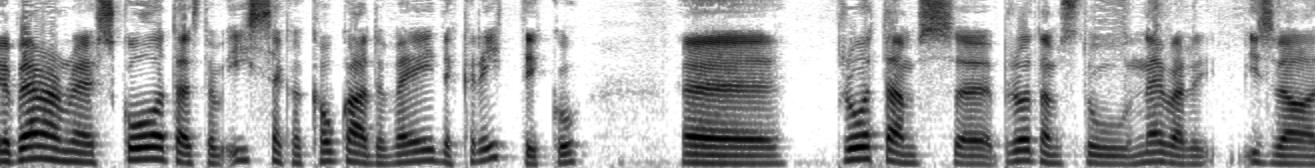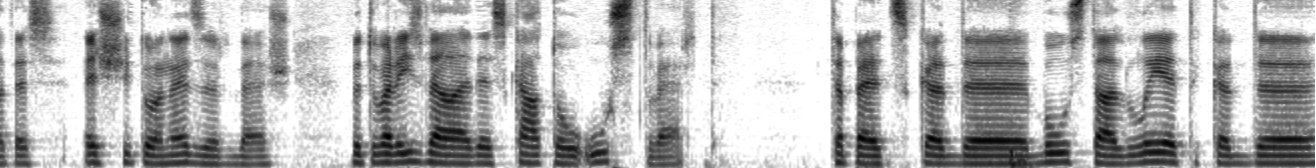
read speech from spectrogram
Jo, piemēram, ja skolotājs tev izsaka kaut kāda veida kritiku, e, protams, e, protams, tu nevari izvēlēties, es šito nedzirdēšu, bet tu vari izvēlēties, kā to uztvert. Tāpēc, kad uh, būs tāda lieta, kad uh,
